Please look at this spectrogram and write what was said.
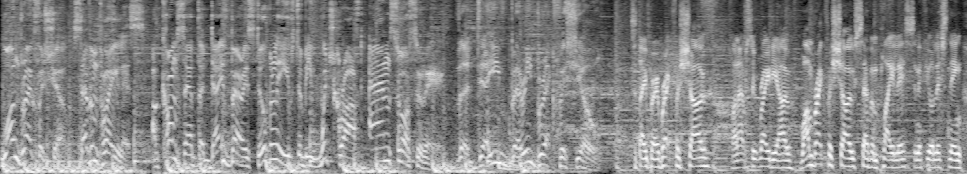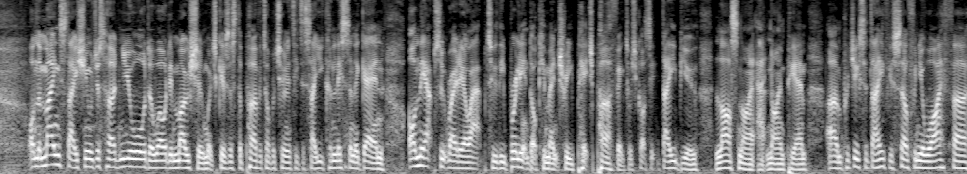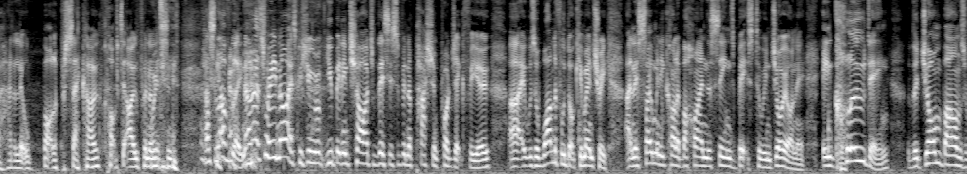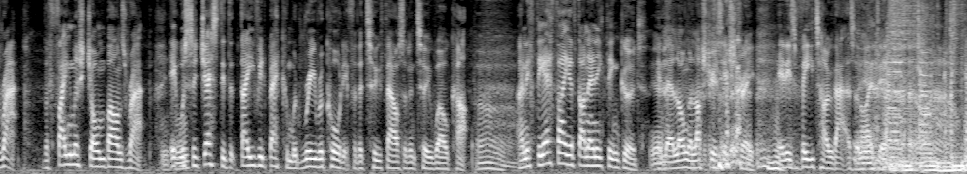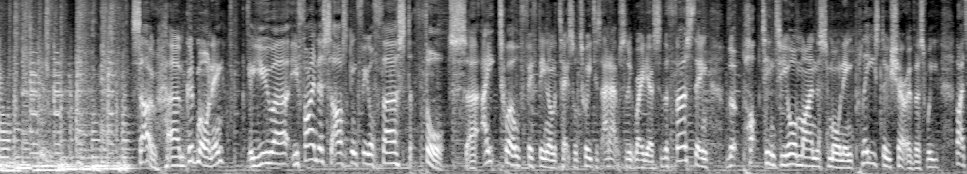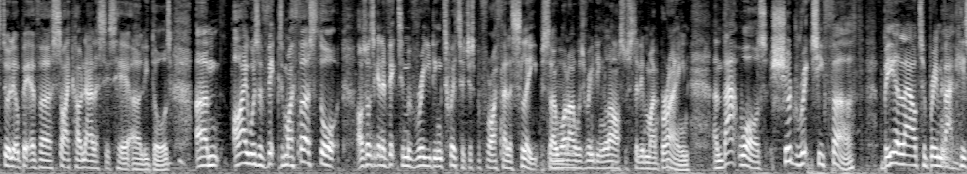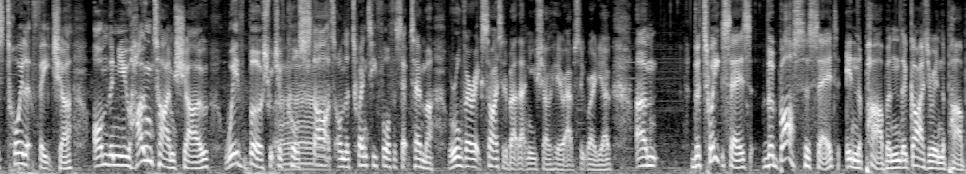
One breakfast show, seven playlists. A concept that Dave Berry still believes to be witchcraft and sorcery. The Dave Berry Breakfast Show. It's the Dave Berry Breakfast Show on Absolute Radio. One breakfast show, seven playlists, and if you're listening on the main station, you just heard New Order World in Motion, which gives us the perfect opportunity to say you can listen again on the Absolute Radio app to the brilliant documentary Pitch Perfect, which got its debut last night at 9 pm. Um, Producer Dave, yourself and your wife uh, had a little bottle of Prosecco, popped it open, and listened. That's lovely. No, that's really nice because you, you've been in charge of this. This has been a passion project for you. Uh, it was a wonderful documentary, and there's so many kind of behind the scenes bits to enjoy on it, including the John Barnes rap the famous John Barnes rap. Mm-hmm. It was suggested that David Beckham would re-record it for the 2002 World Cup. And if the FA have done anything good Oh. Yeah. in their long illustrious history, it is veto that as an idea. So, um, good morning. You uh, you find us asking for your first thoughts. Uh, 8, 12, 15 on the text or tweet us at Absolute Radio. So, the first thing that popped into your mind this morning, please do share it with us. We like to do a little bit of uh, psychoanalysis here early doors. Um, I was a victim. My first thought, I was once again a victim of reading Twitter just before I fell asleep. So, what I was reading last was still in my brain. And that was should Richie Firth be allowed to bring back his toilet feature on the new Home Time show with Bush, which of course starts on the 24th of September. We're all very excited about that new show here at Absolute Radio. Um, the tweet says the boss has said in the pub, and the guys are in the pub.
